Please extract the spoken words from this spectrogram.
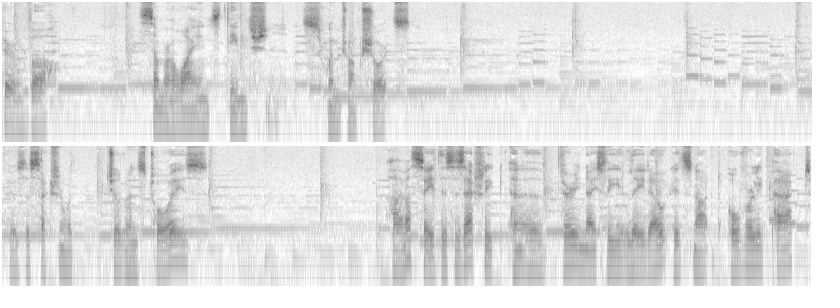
pair of uh, summer Hawaiian themed swim trunk shorts. There's a section with children's toys. I must say, this is actually uh, very nicely laid out. It's not overly packed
